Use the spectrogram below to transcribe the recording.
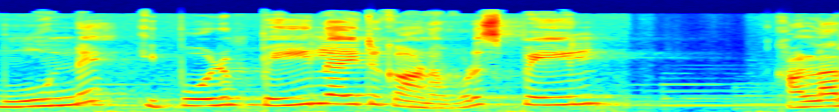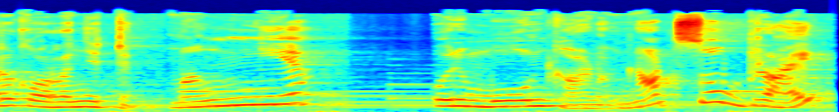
മൂണിനെ ഇപ്പോഴും പെയിലായിട്ട് കാണാം അവിടെ പെയിൽ കളർ കുറഞ്ഞിട്ട് മങ്ങിയ ഒരു മൂൺ കാണാം നോട്ട് സോ ബ്രൈറ്റ്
